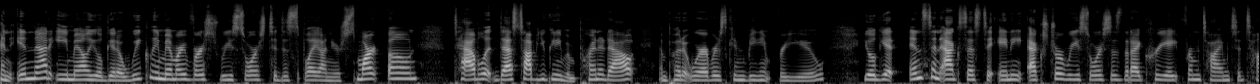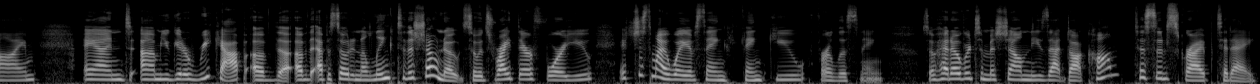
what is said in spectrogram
and in that email, you'll get a weekly memory verse resource to display on your smartphone, tablet, desktop. You can even print it out and put it wherever is convenient for you. You'll get instant access to any extra resources that I create from time to time, and um, you get a recap of the of the episode and a link to the show notes. So it's right there for you. It's just my way of saying thank you for listening. So head over to michellenezat.com to subscribe today.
